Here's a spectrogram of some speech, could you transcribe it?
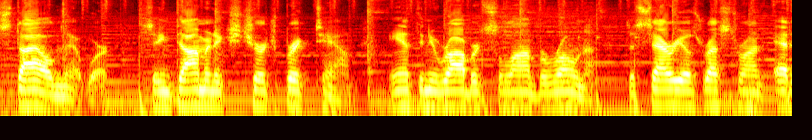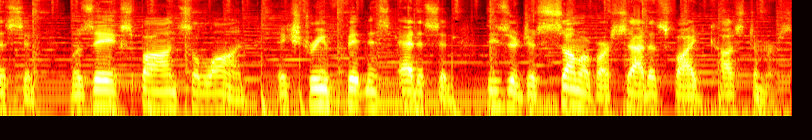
Style Network, St. Dominic's Church Bricktown, Anthony Roberts Salon Verona, Desario's Restaurant Edison, Mosaic Spa and Salon, Extreme Fitness Edison. These are just some of our satisfied customers.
